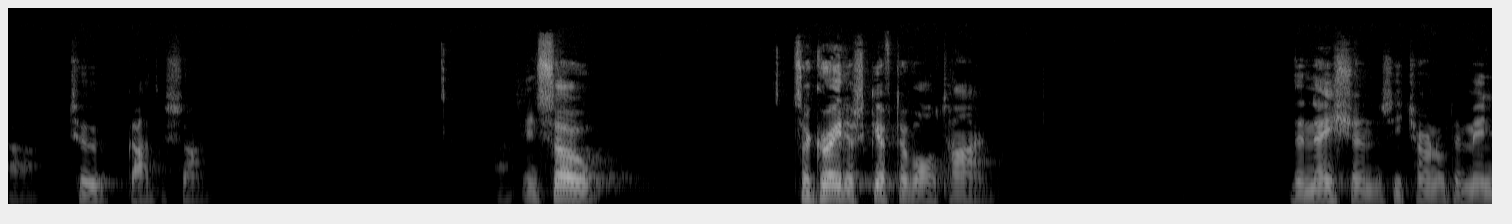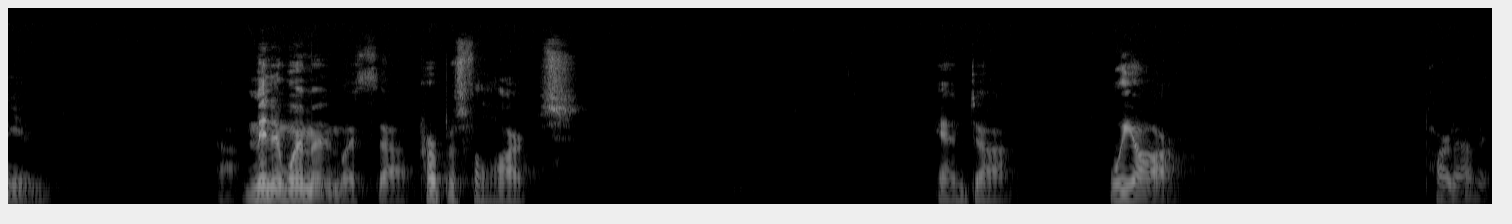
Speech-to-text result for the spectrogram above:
uh, to God the Son. Uh, and so, it's the greatest gift of all time. The nation's eternal dominion. Uh, men and women with uh, purposeful hearts. And uh, we are part of it.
